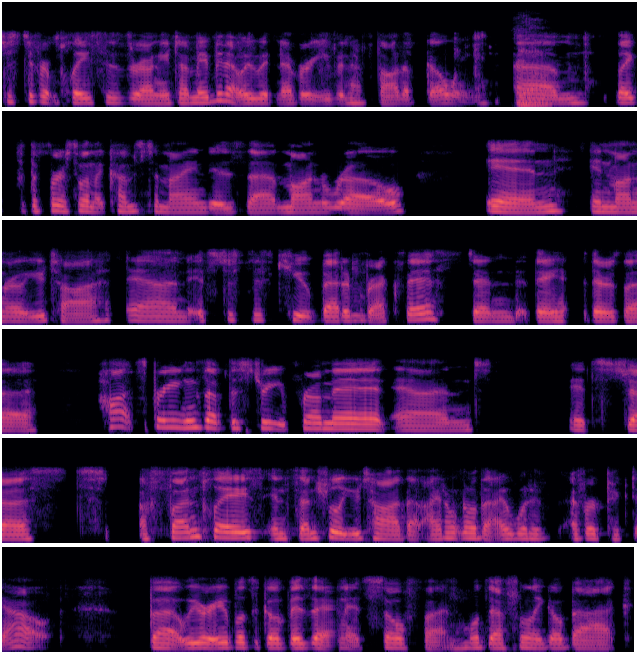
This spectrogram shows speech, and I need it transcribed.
just different places around Utah, maybe that we would never even have thought of going. Yeah. Um, like the first one that comes to mind is uh, Monroe Inn in Monroe, Utah, and it's just this cute bed and breakfast, and they there's a hot springs up the street from it, and it's just a fun place in central Utah that I don't know that I would have ever picked out. But we were able to go visit and it's so fun. We'll definitely go back.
